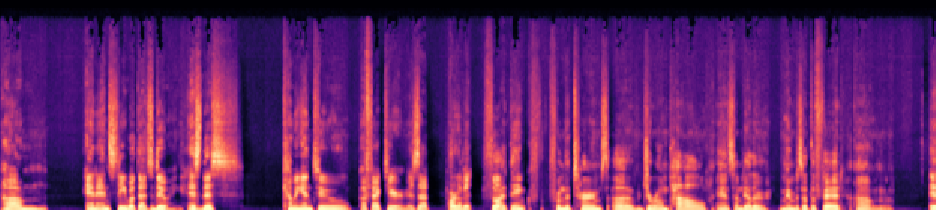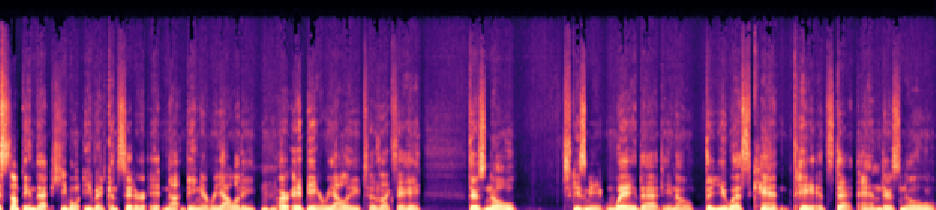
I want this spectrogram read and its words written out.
um and and see what that's doing is this coming into effect here is that part of it? So I think from the terms of Jerome Powell and some of the other members of the Fed, um, is something that he won't even consider it not being a reality mm-hmm. or it being a reality to like say, hey, there's no, excuse me, way that, you know, the US can't pay its debt and there's no,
